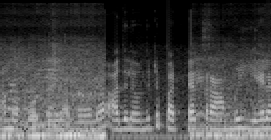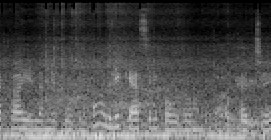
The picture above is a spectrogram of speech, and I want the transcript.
நம்ம போட்டது அந்த ஒலை அதில் வந்துட்டு பட்டை கிராம்பு ஏலக்காய் எல்லாமே போட்டிருக்கோம். அதுலேயே கேசரி பவுடரும் வந்துட்டு போட்டாச்சு.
